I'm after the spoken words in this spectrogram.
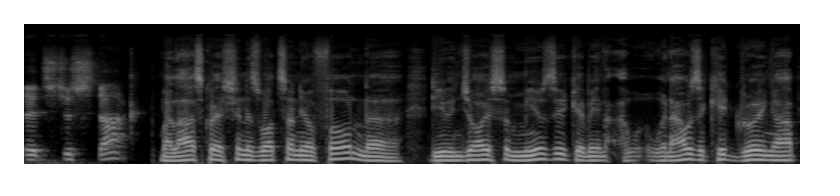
it's just stuck. My last question is what's on your phone? Uh, do you enjoy some music? I mean, when I was a kid growing up,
